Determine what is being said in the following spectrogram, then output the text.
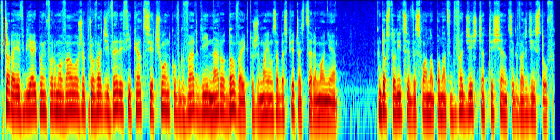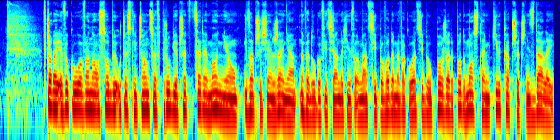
Wczoraj FBI poinformowało, że prowadzi weryfikację członków Gwardii Narodowej, którzy mają zabezpieczać ceremonię. Do stolicy wysłano ponad 20 tysięcy gwardzistów. Wczoraj ewakuowano osoby uczestniczące w próbie przed ceremonią zaprzysiężenia. Według oficjalnych informacji powodem ewakuacji był pożar pod mostem kilka przecznic dalej.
